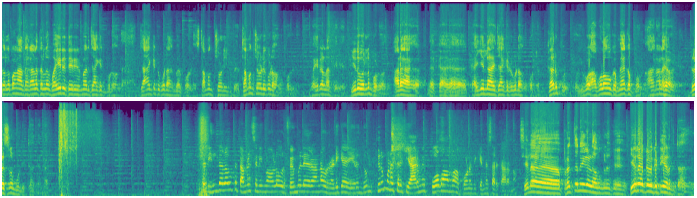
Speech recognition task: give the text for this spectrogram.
சொல்லப்போனால் அந்த காலத்தில் வயிறு தெரியுற மாதிரி ஜாக்கெட் போடுவாங்க. ஜாக்கெட் கூட அது மாதிரி போடல. ஸ்டமக் சோழின்னு பேர் ஸ்டமக் சோழி கூட அவங்க போடல. வயிறெல்லாம் தெரியாது. இது வரலும் போடுவாங்க. அரை இந்த க கையில்லாத ஜாக்கெட் கூட அவங்க போட்டாங்க கருப்பு இவ்வளோ அவ்வளோவுக்கு மேக்கப் போடணும். அதனால ட்ரெஸ்ஸில் மூடிட்டாங்க எல்லாரும். சார் இந்த அளவுக்கு தமிழ் சினிமாவில் ஒரு ஃபெமிலியரான ஒரு நடிகை இருந்தும் திருமணத்திற்கு யாருமே போகாம போனதுக்கு என்ன சார் காரணம்? சில பிரச்சனைகள் அவங்களுக்கு ஹீரோக்கள் கிட்டே இருந்துட்டாங்க.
